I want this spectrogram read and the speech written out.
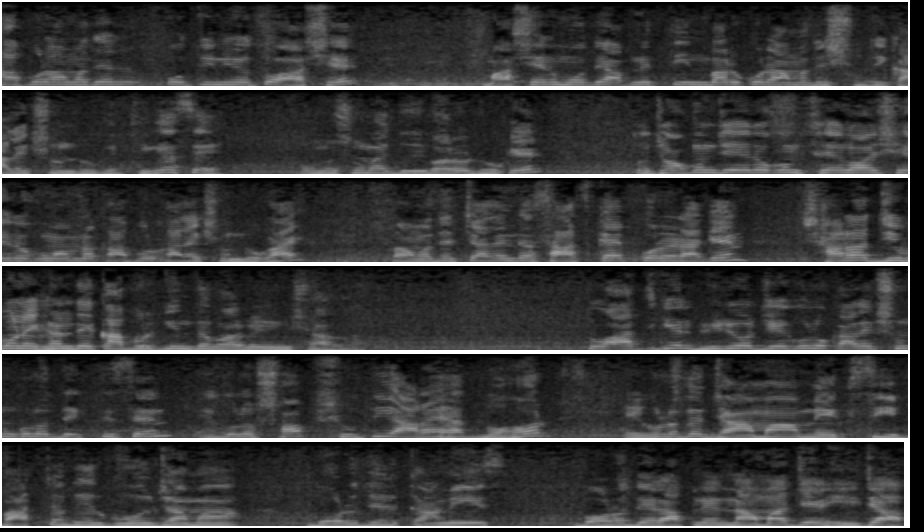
কাপড় আমাদের প্রতিনিয়ত আসে। মাসের মধ্যে আপনি তিনবার করে আমাদের সুতি কালেকশন ঢোকে, ঠিক আছে? কোনো সময় দুইবারও ঢোকে। তো যখন যে এরকম সেল হয় সেই রকম আমরা কাপড় কালেকশন ঢোকাই। তো আমাদের চ্যানেলটা সাবস্ক্রাইব করে রাখেন। সারা জীবন এখান থেকে কাপড় কিনতে পারবেন ইনশাল্লাহ তো আজকের ভিডিওর যেগুলো কালেকশনগুলো দেখতেছেন, এগুলো সব সুতি, আড়াই হাত বহর। এগুলোতে জামা, মেক্সি, বাচ্চাদের গোল জামা, বড়দের কামিজ, বড়দের আপনার নামাজের হিজাব,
